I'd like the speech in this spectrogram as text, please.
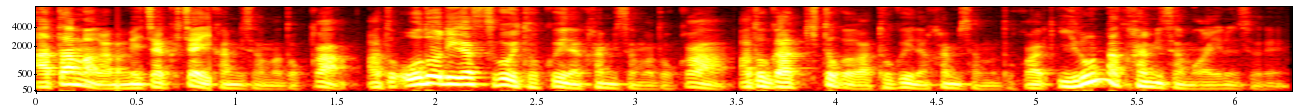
頭がめちゃくちゃいい神様とか、あと踊りがすごい得意な神様とか、あと楽器とかが得意な神様とか、いろんな神様がいるんですよね。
